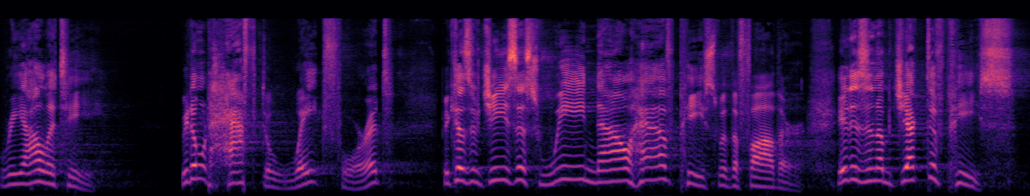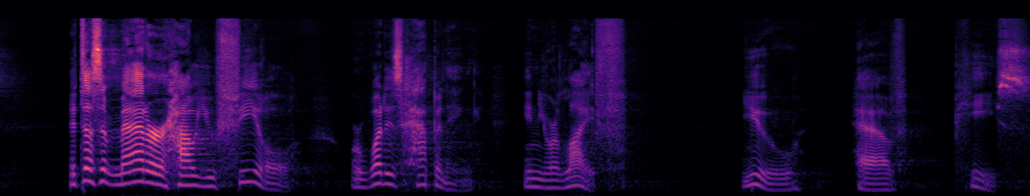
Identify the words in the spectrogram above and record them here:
reality. We don't have to wait for it. Because of Jesus, we now have peace with the Father. It is an objective peace. It doesn't matter how you feel or what is happening in your life. You have peace.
